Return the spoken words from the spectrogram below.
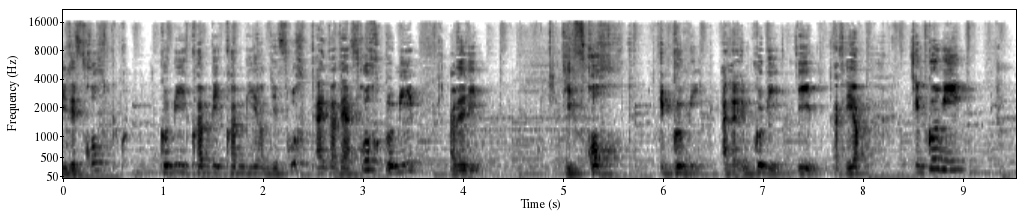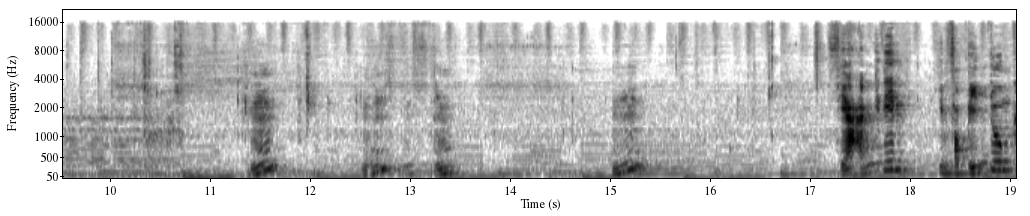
diese Fruchtgummi-Kombi Kombi und die Frucht, einfach der Fruchtgummi, also die, die Frucht im Gummi, also im Gummi, die, also hier, im Gummi. Hm? Hm? Hm? Hm? Sehr angenehm in Verbindung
